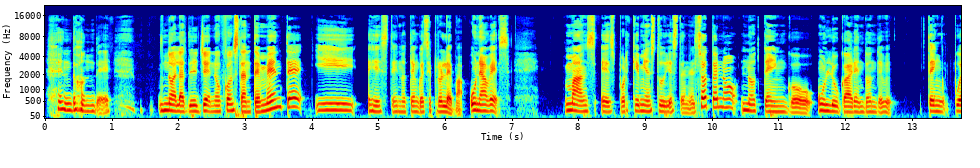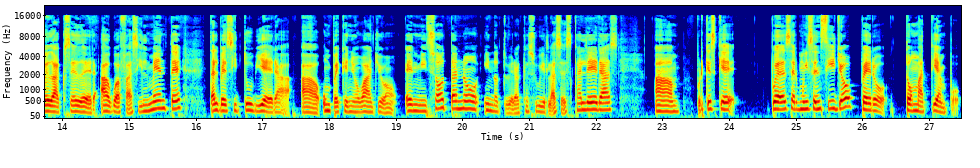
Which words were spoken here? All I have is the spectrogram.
en donde no la lleno constantemente y este, no tengo ese problema. Una vez más es porque mi estudio está en el sótano, no tengo un lugar en donde pueda acceder agua fácilmente. Tal vez si tuviera ah, un pequeño baño en mi sótano y no tuviera que subir las escaleras, porque es que puede ser muy sencillo, pero toma tiempo.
